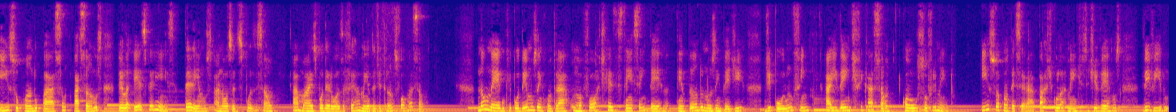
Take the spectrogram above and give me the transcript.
isso quando passam, passamos pela experiência, teremos à nossa disposição a mais poderosa ferramenta de transformação. Não nego que podemos encontrar uma forte resistência interna, tentando nos impedir de pôr um fim à identificação com o sofrimento. Isso acontecerá particularmente se tivermos vivido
